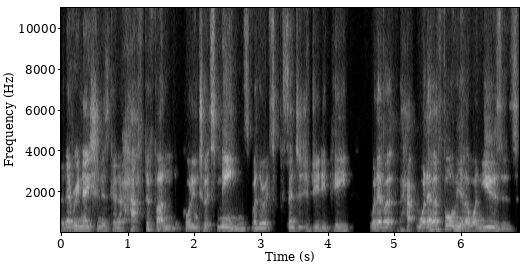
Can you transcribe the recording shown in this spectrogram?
that every nation is going to have to fund according to its means, whether it's a percentage of GDP, whatever, whatever formula one uses,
